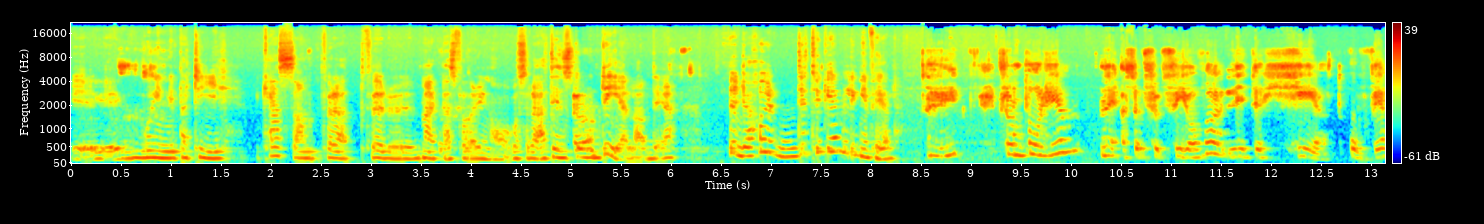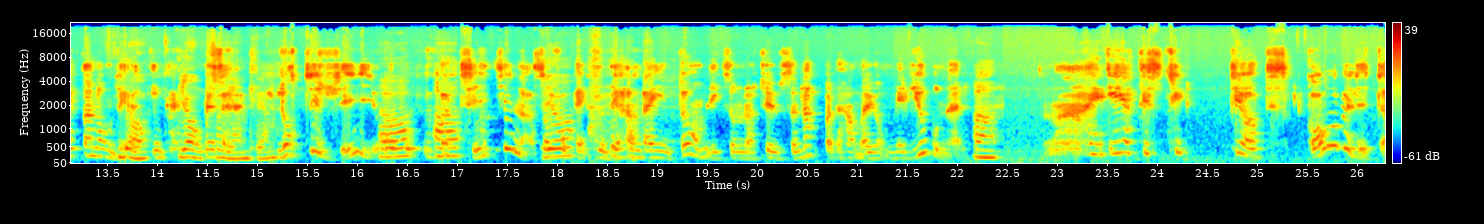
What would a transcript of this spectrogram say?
eh, går in i partikassan för, att, för marknadsföring och, och sådär. Att det är en stor Ja. del av det. Jag har, det tycker jag väl inget fel. Nej, från början, nej, alltså för, för jag var lite helt ovetande om det. Ja, jag också här, egentligen. Lotteri och, Ja, och ja. partierna som Ja. får pengar. Det handlar inte om liksom några tusenlappar, det handlar ju om miljoner. Ja, Nej, etiskt tyckte jag att det skaver lite.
